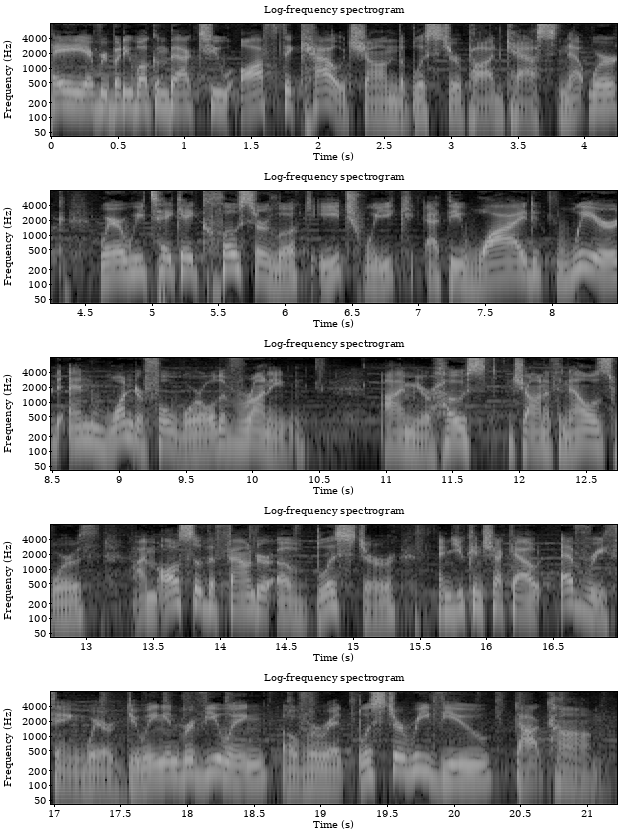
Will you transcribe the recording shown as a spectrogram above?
Hey, everybody, welcome back to Off the Couch on the Blister Podcast Network, where we take a closer look each week at the wide, weird, and wonderful world of running. I'm your host, Jonathan Ellsworth. I'm also the founder of Blister, and you can check out everything we're doing and reviewing over at blisterreview.com.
